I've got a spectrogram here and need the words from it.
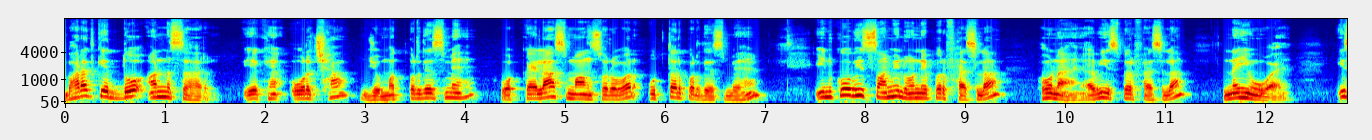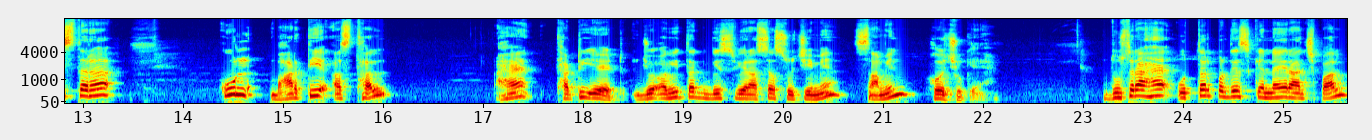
भारत के दो अन्य शहर, एक हैं ओरछा, जो मध्य प्रदेश में है, व कैलाश मानसरोवर, उत्तर प्रदेश में है। इनको भी शामिल होने पर फैसला होना है। अभी इस पर फैसला नहीं हुआ है। इस तरह कुल भारतीय स्थल हैं थर्टी एट, जो अभी तक विश्व विरासत सूची में शामिल हो चुके हैं। दूसरा है उत्तर प्रदेश के नए राज्यपाल।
